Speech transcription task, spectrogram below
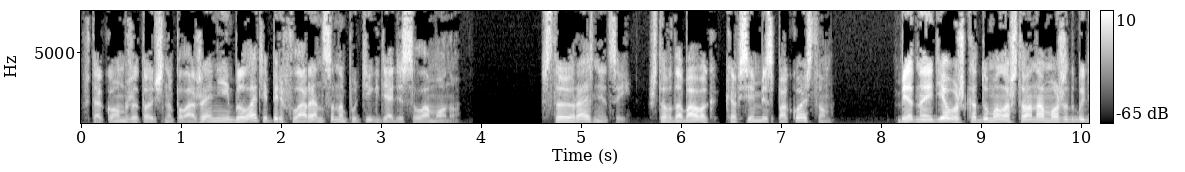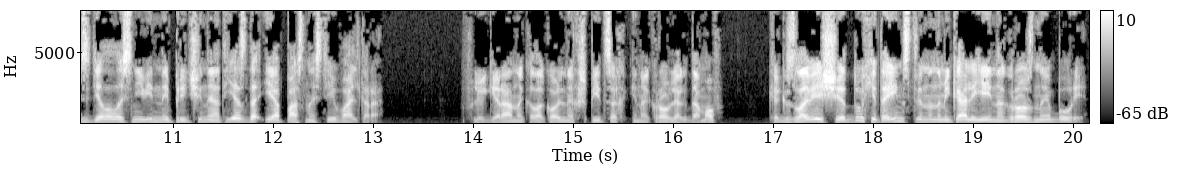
В таком же точно положении была теперь Флоренса на пути к дяде Соломону. С той разницей, что вдобавок ко всем беспокойствам, Бедная девушка думала, что она, может быть, сделалась невинной причиной отъезда и опасностей Вальтера. Флюгера на колокольных шпицах и на кровлях домов, как зловещие духи, таинственно намекали ей на грозные бури.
